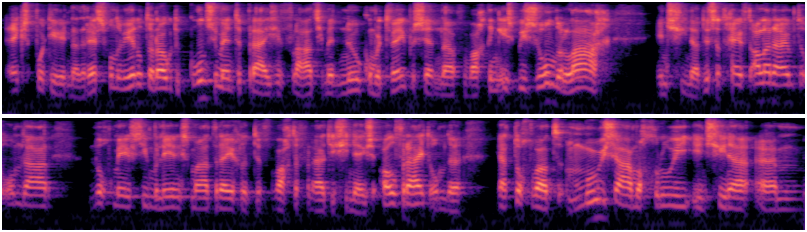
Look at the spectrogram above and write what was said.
exporteert naar de rest van de wereld. Dan ook de consumentenprijsinflatie met 0,2% naar verwachting is bijzonder laag in China. Dus dat geeft alle ruimte om daar nog meer stimuleringsmaatregelen te verwachten vanuit de Chinese overheid. Om de ja, toch wat moeizame groei in China um,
